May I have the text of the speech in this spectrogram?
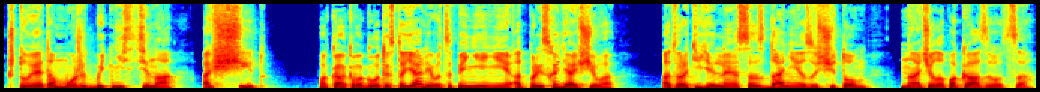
что это может быть не стена, а щит. Пока кваготы стояли в оцепенении от происходящего, отвратительное создание за щитом начало показываться.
